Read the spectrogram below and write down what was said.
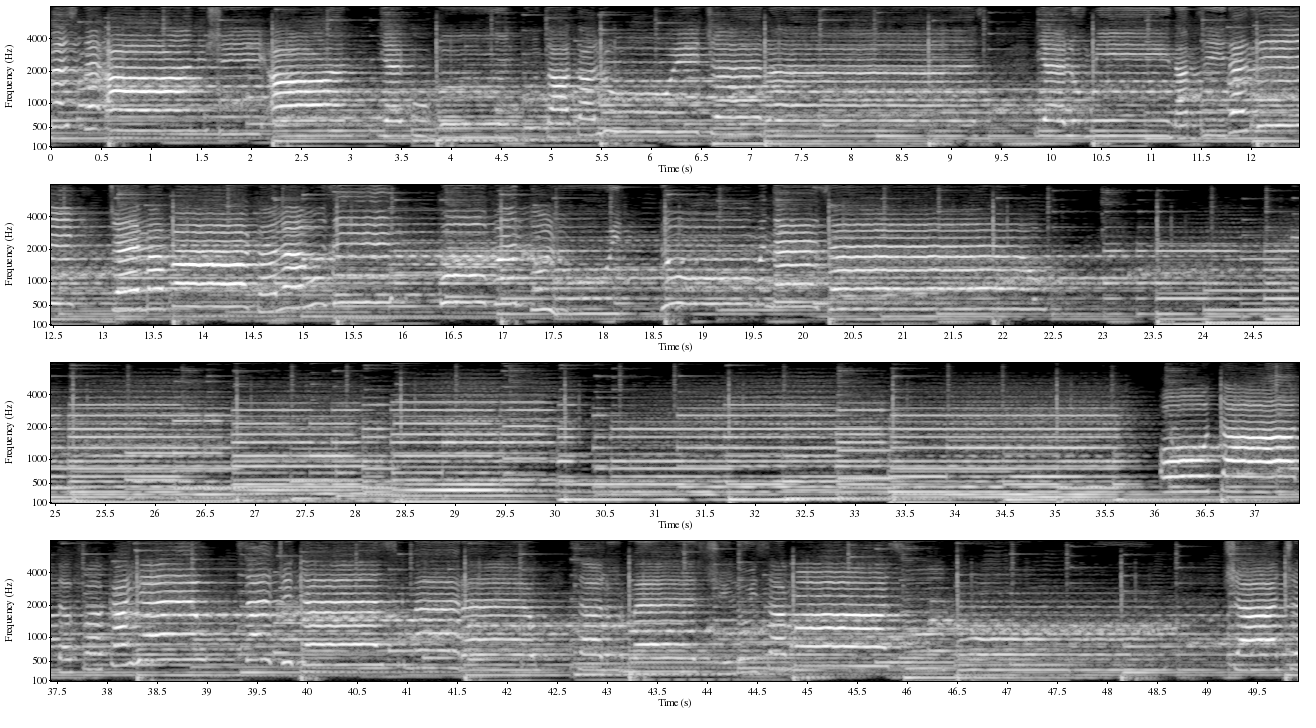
Peste ani și ani e cuvântul Tatălui Ceresc. E lumina zi de zi. cha cha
